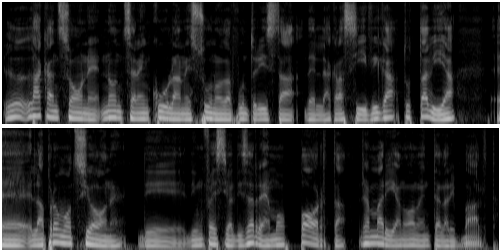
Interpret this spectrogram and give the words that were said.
la canzone non se la incula nessuno dal punto di vista della classifica, tuttavia eh, la promozione di, di, un festival di Sanremo porta Gianmaria nuovamente alla ribalta.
